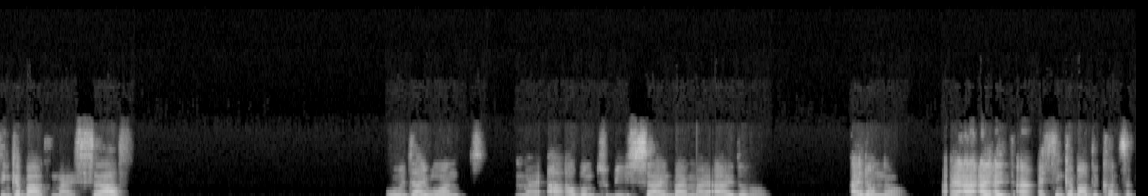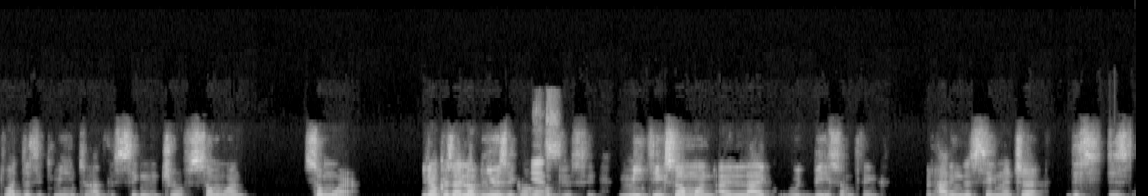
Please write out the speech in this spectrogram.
think about myself, would I want my album to be signed by my idol? I don't know. I, I, I, I think about the concept. What does it mean to have the signature of someone somewhere? You know, because I love music, yes. obviously. Meeting someone I like would be something, but having the signature, this is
